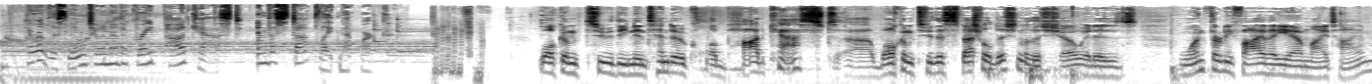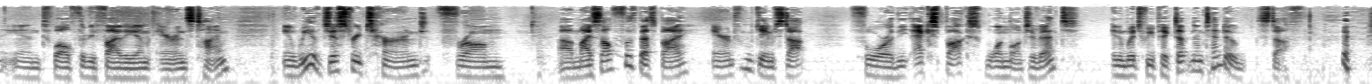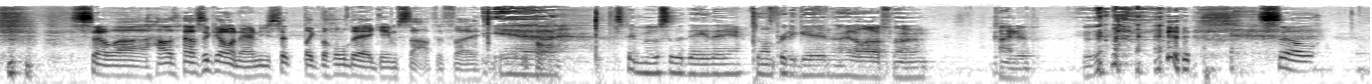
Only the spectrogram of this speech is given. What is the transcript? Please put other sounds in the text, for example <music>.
You're listening to another great podcast in the Stoplight Network. Welcome to the Nintendo Club podcast. Uh, welcome to this special edition of the show. It is 1.35 a.m. my time and 12.35 a.m. Aaron's time. And we have just returned from uh, myself with Best Buy, Aaron from GameStop, for the Xbox One launch event, in which we picked up Nintendo stuff. <laughs> so, uh, how, how's it going, Aaron? You spent like the whole day at GameStop, if I Yeah, spent most of the day there, feeling pretty good. I had a lot of fun, kind of. <laughs> So,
